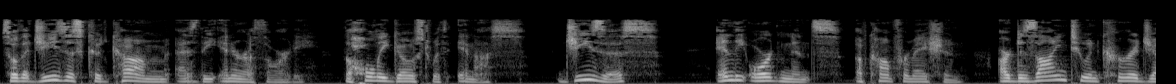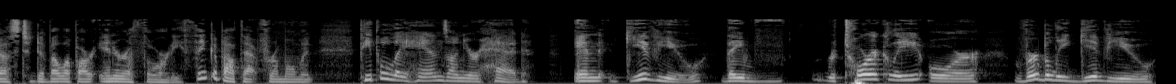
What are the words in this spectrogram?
so that Jesus could come as the inner authority, the Holy Ghost within us. Jesus and the ordinance of confirmation are designed to encourage us to develop our inner authority. Think about that for a moment. People lay hands on your head and give you, they rhetorically or verbally give you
